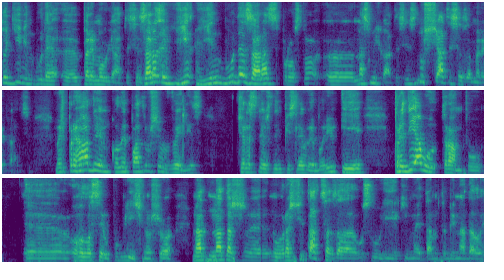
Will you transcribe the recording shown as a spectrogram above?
Тоді він буде е, перемовлятися. Зараз він, він буде зараз просто е, насміхатися і знущатися з американців. Ми ж пригадуємо, коли Патрушев виліз через тиждень після виборів і пред'яву Трампу е, оголосив публічно, що треба ж е, ну, розчитатися за услуги, які ми там тобі надали.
